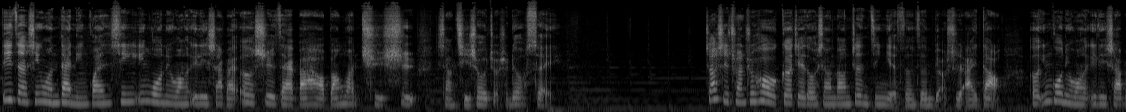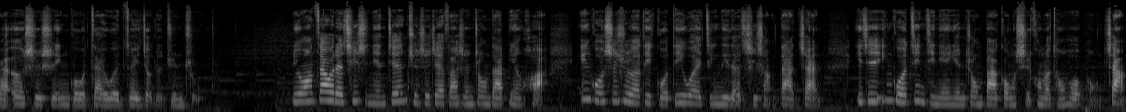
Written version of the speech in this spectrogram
第一则新闻带您关心：英国女王伊丽莎白二世在八号傍晚去世，享其寿九十六岁。消息传出后，各界都相当震惊，也纷纷表示哀悼。而英国女王伊丽莎白二世是英国在位最久的君主。女王在位的七十年间，全世界发生重大变化，英国失去了帝国地位，经历了七场大战，以及英国近几年严重罢工、失控的通货膨胀。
